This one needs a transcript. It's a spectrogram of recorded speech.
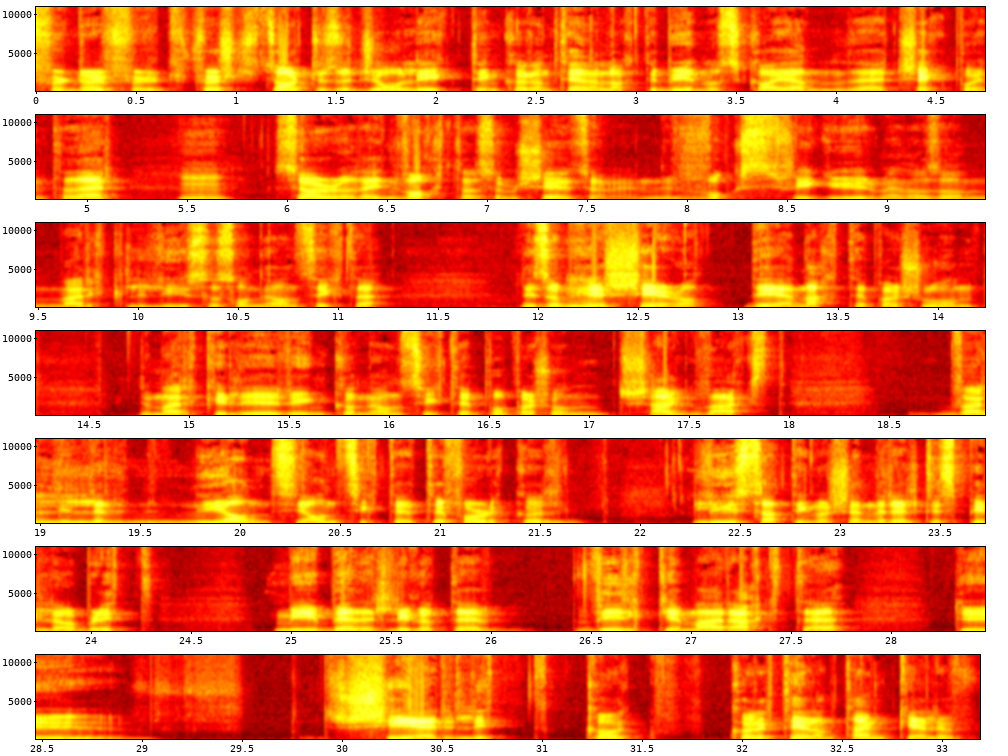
for når først starter så Joe lik den karantenelagte byen og skal gjennom det checkpointet der, Mm. så har du den vakta som ser ut som en voksfigur med noe sånn merkelig lys og sånn i ansiktet. Liksom Her ser du at det er en ekte person. Du merker litt rynkene i ansiktet på personen, skjeggvekst, hver lille nyanse i ansiktet til folk, og lyssettinga generelt i spillet har blitt mye bedre, slik at det virker mer ekte. Du ser litt hva karakterene tenker, eller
